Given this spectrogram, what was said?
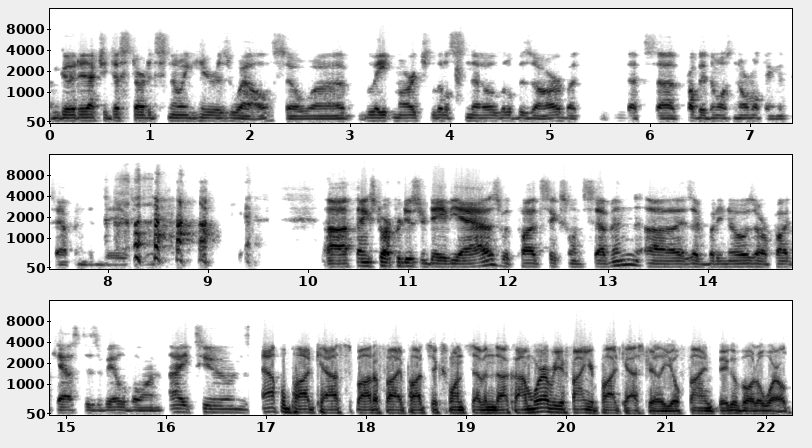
I'm good. It actually just started snowing here as well. So uh, late March, a little snow, a little bizarre, but that's uh, probably the most normal thing that's happened in days. Uh, thanks to our producer Dave Yaz with Pod 617. Uh, as everybody knows, our podcast is available on iTunes, Apple Podcasts, Spotify, pod617.com. Wherever you find your podcast, really, you'll find Big Avoda World.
